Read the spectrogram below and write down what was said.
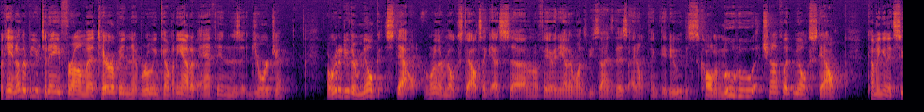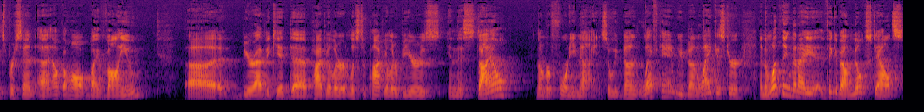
Okay, another beer today from uh, Terrapin Brewing Company out of Athens, Georgia. Uh, we're going to do their milk stout, one of their milk stouts, I guess. Uh, I don't know if they have any other ones besides this. I don't think they do. This is called a Moo-Hoo Chocolate Milk Stout, coming in at 6% uh, alcohol by volume. Uh, beer Advocate uh, popular list of popular beers in this style, number 49. So we've done Left Hand, we've done Lancaster, and the one thing that I think about milk stouts,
